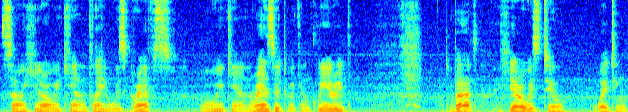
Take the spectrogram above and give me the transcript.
So here we can play with graphs. We can raise it we can clear it. But here we're still waiting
